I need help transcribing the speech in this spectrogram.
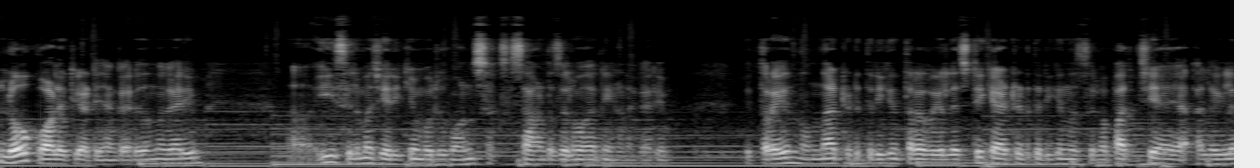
ലോ ക്വാളിറ്റി ആയിട്ട് ഞാൻ കരുതുന്ന കാര്യം ഈ സിനിമ ശരിക്കും ഒരു വൺ സക്സസ് ആകേണ്ട സിനിമ തന്നെയാണ്. കാര്യം ഇത്രയും നന്നായിട്ട് എടുത്തിരിക്കുന്ന ഇത്ര റിയലിസ്റ്റിക് ആയിട്ട് എടുത്തിരിക്കുന്ന സിനിമ പച്ചയായ അല്ലെങ്കിൽ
